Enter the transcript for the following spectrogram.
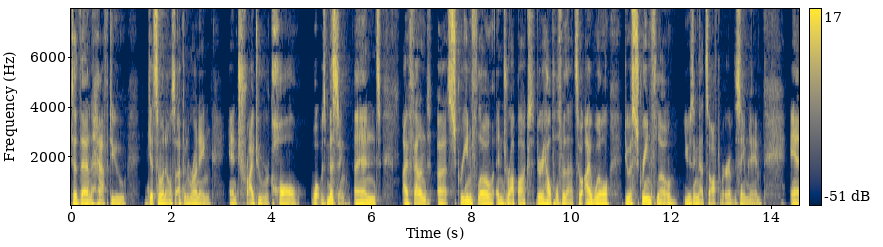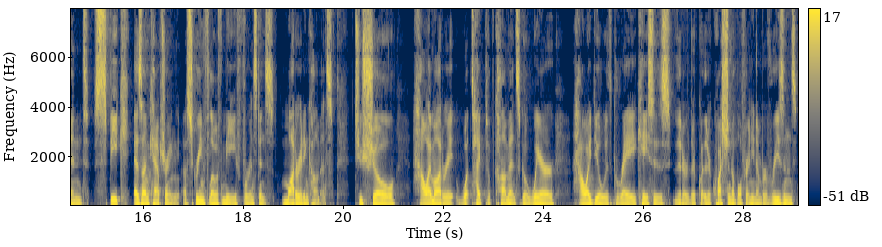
to then have to get someone else up and running and try to recall what was missing. And I've found uh, ScreenFlow and Dropbox very helpful for that. So I will do a ScreenFlow using that software of the same name and speak as I'm capturing a ScreenFlow of me, for instance, moderating comments to show how I moderate, what type of comments go where, how I deal with gray cases that are, that are questionable for any number of reasons,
